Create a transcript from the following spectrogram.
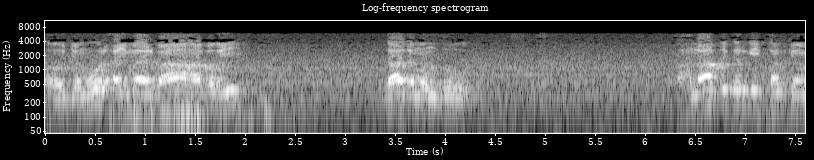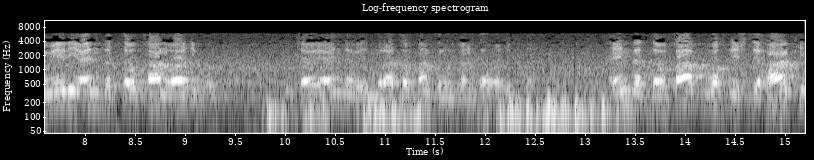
اور جمہور ایما اربا حق ہوئی. داد مندور احناف ذکر کی کم کیوں میری آئند توقان واجب ہو چاہے آئند مرا توقان فرزمان تھا واجب تھا آئند توقاف وقت اشتہار کی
